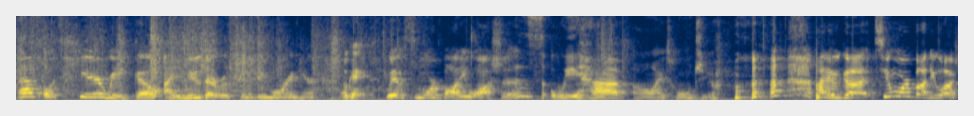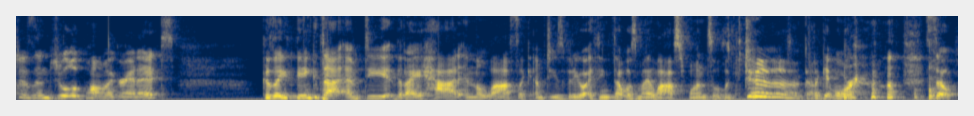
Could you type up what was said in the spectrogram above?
As always, here we go. I knew there was gonna be more in here. Okay, we have some more body washes. We have, oh, I told you. I've got two more body washes in Jeweled Pomegranate. Cause I think that empty that I had in the last like empties video, I think that was my last one. So I was like, gotta get more. so,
